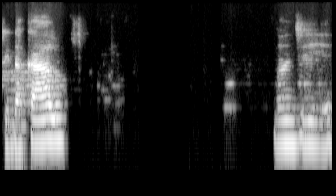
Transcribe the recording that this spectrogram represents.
Frida Kahlo. Bom dia.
